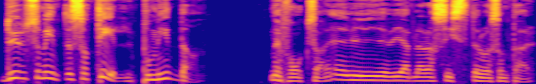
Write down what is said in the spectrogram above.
Du som inte sa till på middagen när folk sa eh, vi är jävla rasister och sånt där.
